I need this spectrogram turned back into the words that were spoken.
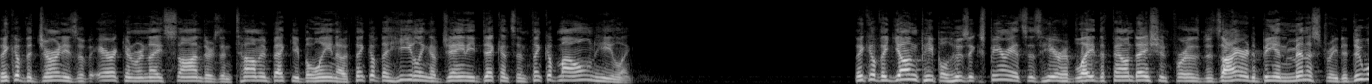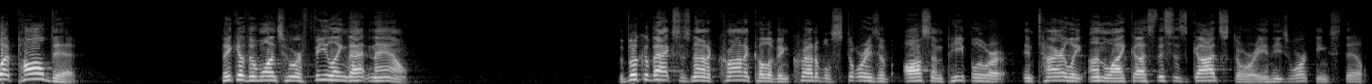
Think of the journeys of Eric and Renee Saunders and Tom and Becky Bellino. Think of the healing of Janie Dickinson. Think of my own healing. Think of the young people whose experiences here have laid the foundation for a desire to be in ministry, to do what Paul did. Think of the ones who are feeling that now. The book of Acts is not a chronicle of incredible stories of awesome people who are entirely unlike us. This is God's story, and He's working still.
